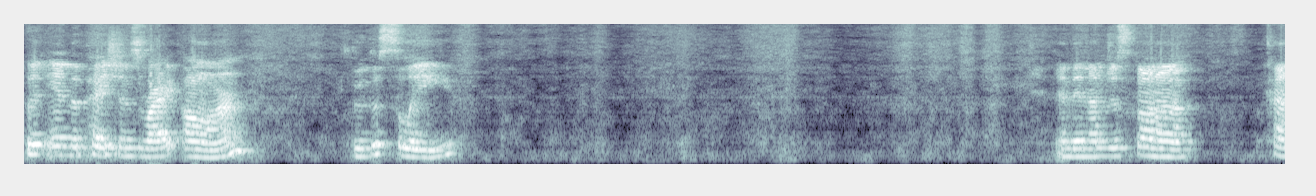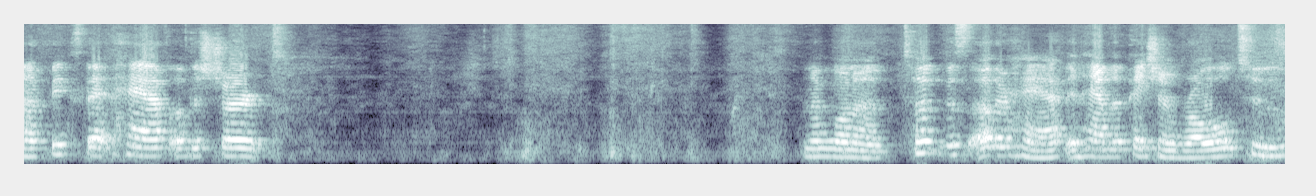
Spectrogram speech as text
put in the patient's right arm through the sleeve. And then I'm just gonna kind of fix that half of the shirt. And I'm gonna tuck this other half and have the patient roll to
